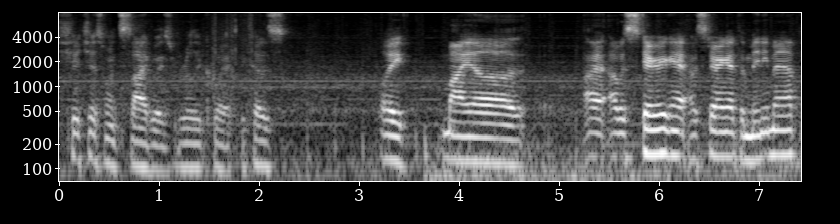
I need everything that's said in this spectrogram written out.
shit just went sideways really quick because like my uh I, I was staring at I was staring at the minimap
